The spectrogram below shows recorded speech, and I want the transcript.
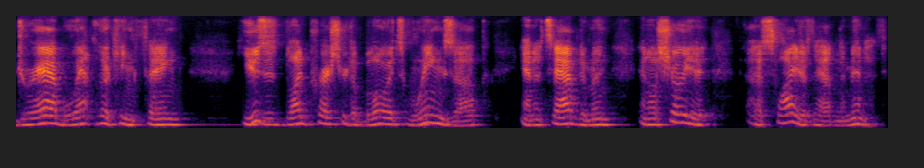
drab, wet looking thing, uses blood pressure to blow its wings up and its abdomen. And I'll show you a slide of that in a minute.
